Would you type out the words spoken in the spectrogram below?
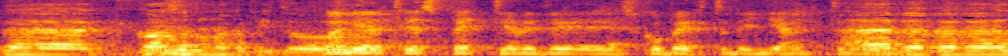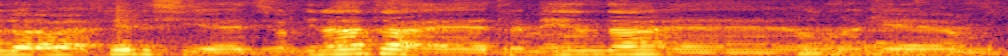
eh, che cosa non ho capito? Quali altri aspetti avete scoperto degli altri? Eh, beh, beh, beh, allora, beh, Fede sì, è disordinata, è tremenda, è una che...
